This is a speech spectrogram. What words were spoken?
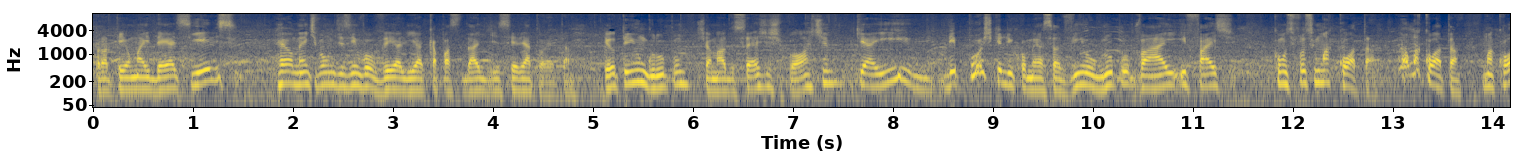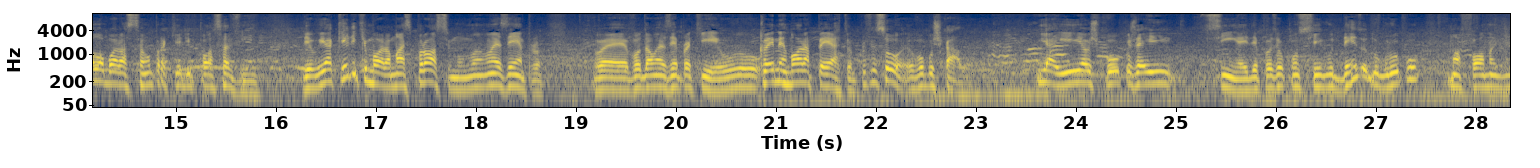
para ter uma ideia se eles realmente vão desenvolver ali a capacidade de serem atleta. Eu tenho um grupo chamado Sérgio Esporte, que aí, depois que ele começa a vir, o grupo vai e faz como se fosse uma cota. É uma cota, uma colaboração para que ele possa vir. E aquele que mora mais próximo, um exemplo, é, vou dar um exemplo aqui, o Klemer mora perto, professor, eu vou buscá-lo. E aí, aos poucos, aí sim, aí depois eu consigo, dentro do grupo, uma forma de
